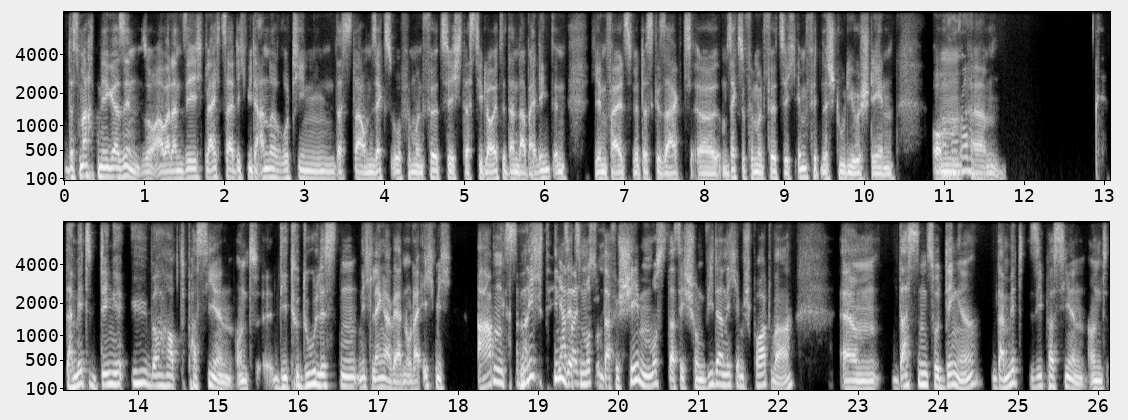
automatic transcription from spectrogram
Das macht mega Sinn. So, aber dann sehe ich gleichzeitig wieder andere Routinen, dass da um 6.45 Uhr, dass die Leute dann da bei LinkedIn, jedenfalls wird das gesagt, äh, um 6.45 Uhr im Fitnessstudio stehen, um Warum? ähm, damit Dinge überhaupt passieren und die To-Do-Listen nicht länger werden oder ich mich abends Aber- nicht ja, hinsetzen aber- muss und dafür schämen muss, dass ich schon wieder nicht im Sport war. Ähm, das sind so Dinge, damit sie passieren. Und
